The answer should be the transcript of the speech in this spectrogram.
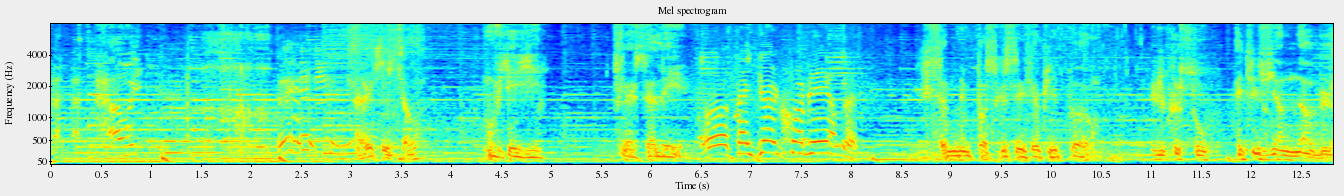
ah oui Avec le temps, on vieillit. Je laisse aller. Oh, ta gueule, toi, merde Ils savent même pas ce que c'est qu'un pied de porc. Et le cochon est une viande noble.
